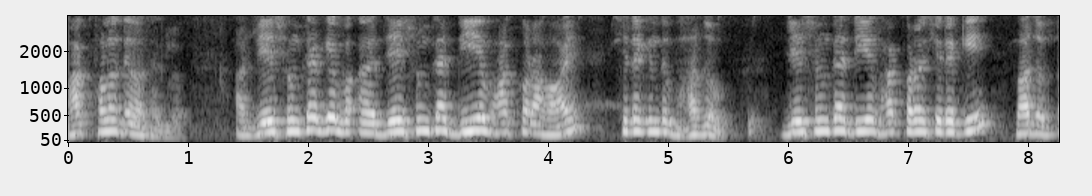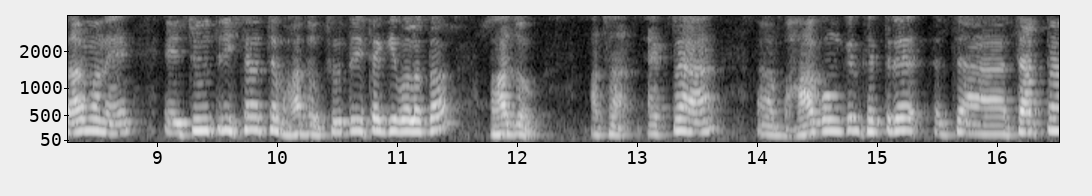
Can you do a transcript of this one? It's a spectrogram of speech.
ভাগফলও দেওয়া থাকল। আর যে সংখ্যাকে যে সংখ্যা দিয়ে ভাগ করা হয়, সেটা কিন্তু ভাজক। যে সংখ্যা দিয়ে ভাগ করা হয়, সেটা কি? ভাজক। তার মানে এই চৌত্রিশটা হচ্ছে ভাজক। চৌত্রিশটা কি বলতো? ভাজক। আচ্ছা একটা ভাগ অঙ্কের ক্ষেত্রে চারটা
